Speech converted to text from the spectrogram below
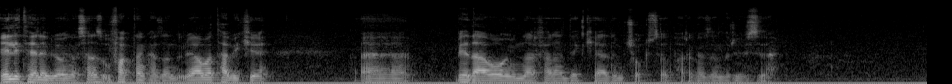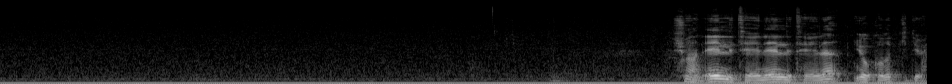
50 TL bile oynasanız ufaktan kazandırıyor ama tabii ki e, bedava oyunlar falan denk geldim çok güzel para kazandırıyor size. Şu an 50 TL 50 TL yok olup gidiyor.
